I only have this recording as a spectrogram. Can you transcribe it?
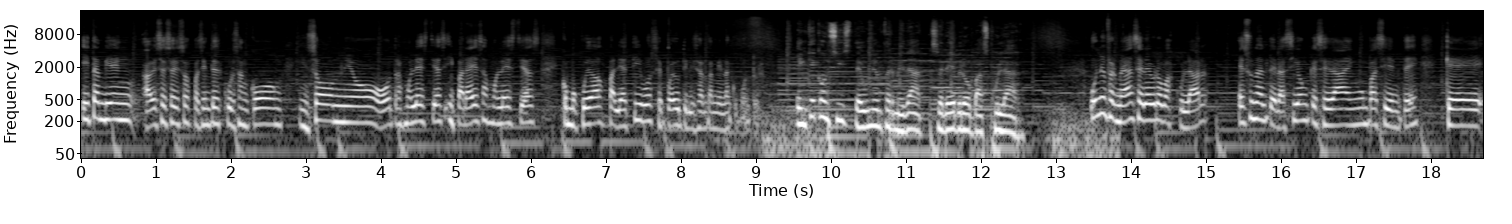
Y también a veces esos pacientes cursan con insomnio o otras molestias y para esas molestias como cuidados paliativos se puede utilizar también la acupuntura. ¿En qué consiste una enfermedad cerebrovascular? Una enfermedad cerebrovascular es una alteración que se da en un paciente que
